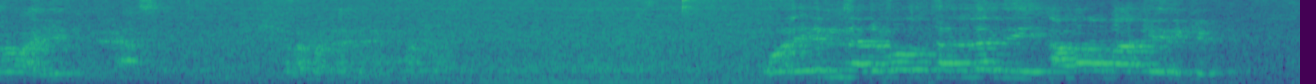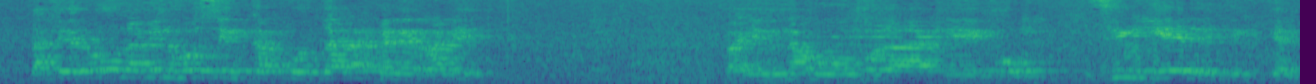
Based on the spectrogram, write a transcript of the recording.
يمكن قل إن الموت الذي أمر باكيرك تفرون منه سنك قدرك للربيع فإنه ملاقيكم. سنجيل الدكن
